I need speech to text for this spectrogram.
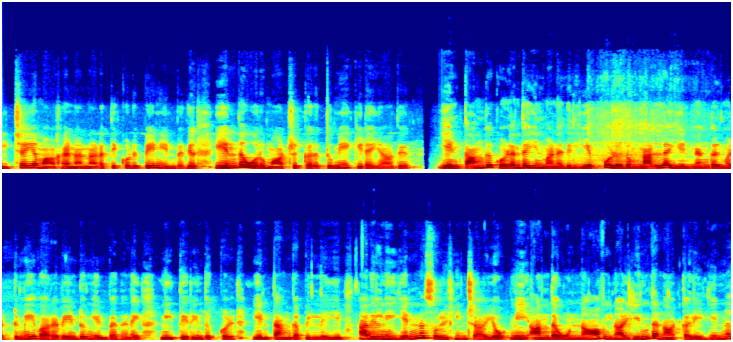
நிச்சயமாக நான் நடத்தி கொடுப்பேன் என்பதில் எந்த ஒரு மாற்று கருத்துமே கிடையாது. என் தங்க குழந்தையின் மனதில் எப்பொழுதும் நல்ல எண்ணங்கள் மட்டுமே வர வேண்டும் என்பதனை நீ தெரிந்து கொள். என் தங்க பிள்ளையே அதில் நீ என்ன சொல்கின்றாயோ நீ அந்த உன் நாவினால் இந்த நாட்களில் என்ன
